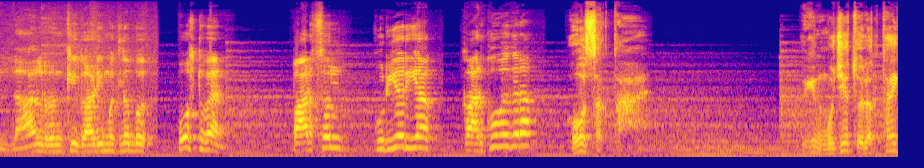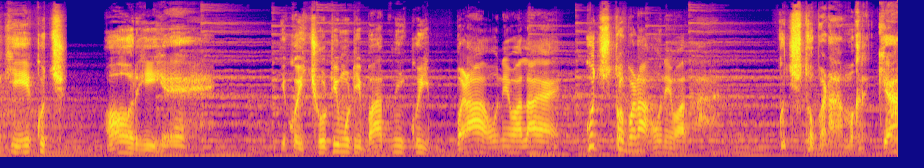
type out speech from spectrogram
लाल रंग की गाड़ी मतलब पोस्ट वैन पार्सल कुरियर या कार्गो वगैरह? हो सकता है। लेकिन मुझे तो लगता है कि ये कुछ और ही है। ये कोई छोटी मोटी बात नहीं, कोई बड़ा होने वाला है। कुछ तो बड़ा होने वाला है। कुछ तो बड़ा, मगर क्या?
